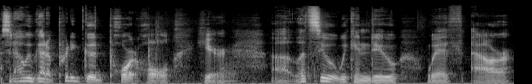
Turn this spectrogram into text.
so now we've got a pretty good porthole here. Uh, let's see what we can do with our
